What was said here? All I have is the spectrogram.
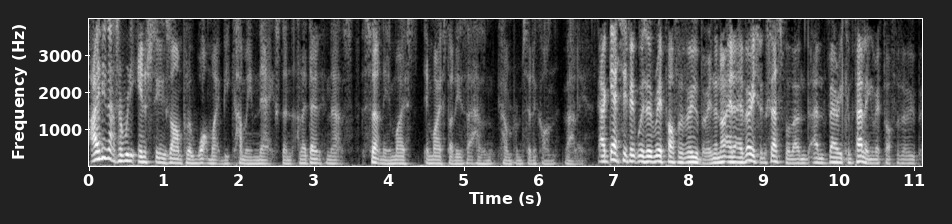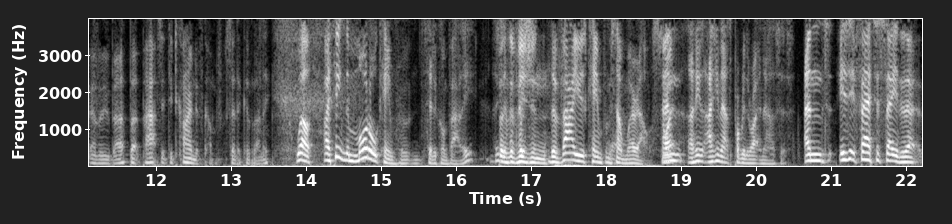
I think that's a really interesting example of what might be coming next, and, and I don't think that's certainly in my in my studies that hasn't come from Silicon Valley. I guess if it was a rip off of Uber, in, the, a very successful and, and very compelling rip off of, of Uber, but perhaps it did kind of come from Silicon Valley. Well, I think the model came from Silicon Valley, but the, the vision, the, the, values came from yeah. somewhere else. So and, I, I, think I think that's probably the right analysis. And is it fair to say that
